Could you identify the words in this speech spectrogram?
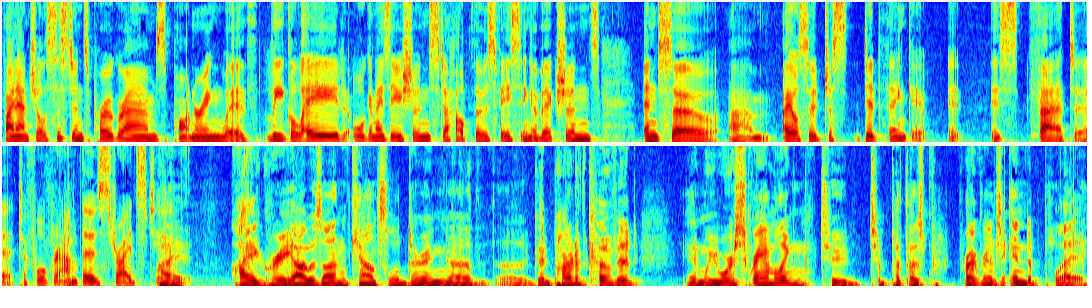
financial assistance programs, partnering with legal aid organizations to help those facing evictions. And so um, I also just did think it, it is fair to, to foreground those strides too. I I agree. I was on council during uh, a good part of COVID, and we were scrambling to to put those pr- programs into play,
